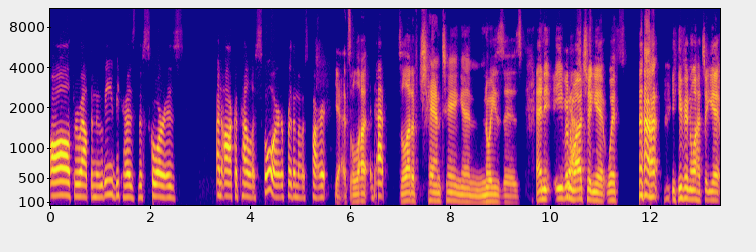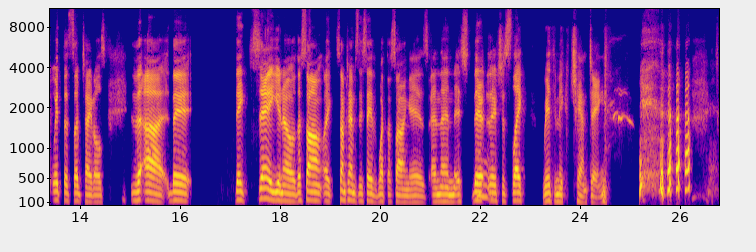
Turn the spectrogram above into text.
all throughout the movie because the score is an a cappella score for the most part Yeah, it's a lot that it's a lot of chanting and noises and even Yeah. watching it with even watching it with the subtitles the uh they they say you know the song like sometimes they say what the song is and then it's there Mhm. it's just like rhythmic chanting it's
